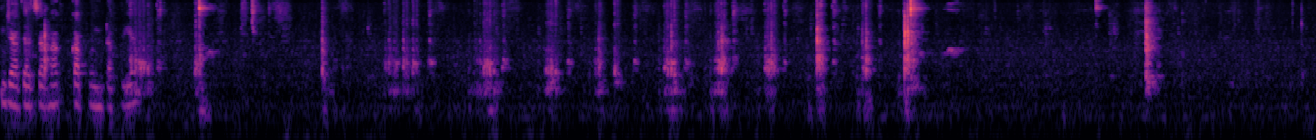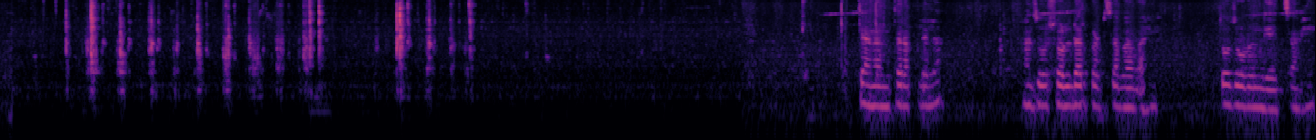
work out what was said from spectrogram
जाद्याचा भाग कापून टाकूया. त्यानंतर आपल्याला हा जो शोल्डर कटचा भाग आहे तो जोडून घ्यायचा आहे.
